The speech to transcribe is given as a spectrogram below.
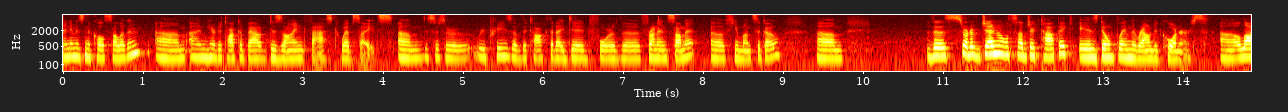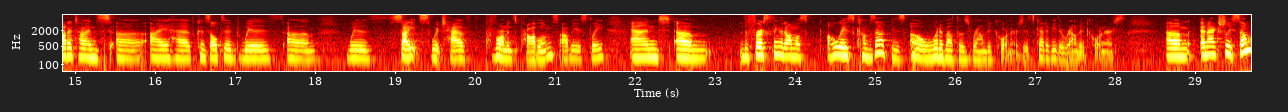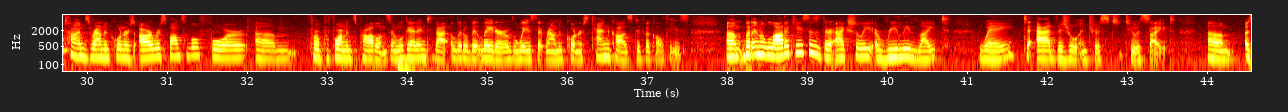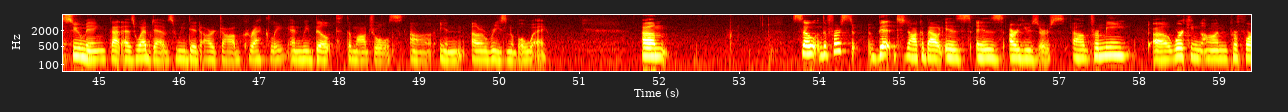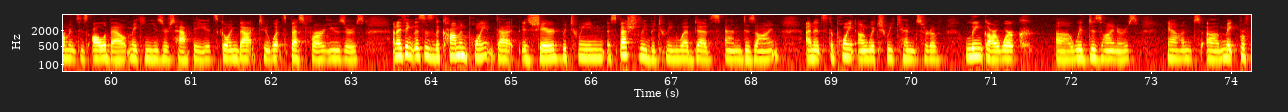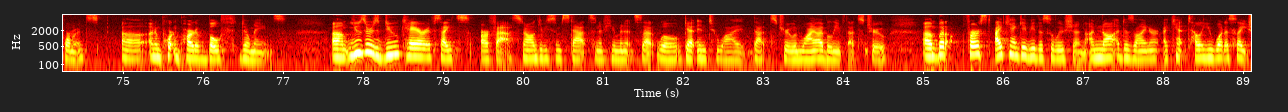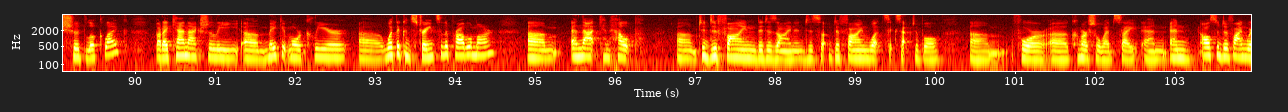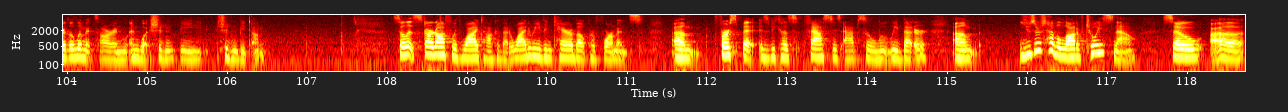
my name is Nicole Sullivan. Um, I'm here to talk about design fast websites. Um, this is a reprise of the talk that I did for the Front End Summit a few months ago. Um, the sort of general subject topic is don't blame the rounded corners. Uh, a lot of times uh, I have consulted with, um, with sites which have performance problems, obviously, and um, the first thing that almost always comes up is, oh, what about those rounded corners? It's got to be the rounded corners. Um, and actually, sometimes rounded corners are responsible for, um, for performance problems, and we'll get into that a little bit later, the ways that rounded corners can cause difficulties. Um, but in a lot of cases, they're actually a really light way to add visual interest to a site, um, assuming that as web devs, we did our job correctly and we built the modules uh, in a reasonable way. Um, so the first bit to talk about is, is our users. Um, for me, uh, working on performance is all about making users happy. It's going back to what's best for our users. And I think this is the common point that is shared between, especially between web devs and design. And it's the point on which we can sort of link our work uh, with designers and uh, make performance uh, an important part of both domains. Um, users do care if sites are fast, and I'll give you some stats in a few minutes that will get into why that's true and why I believe that's true. Um, but first, I can't give you the solution. I'm not a designer. I can't tell you what a site should look like, but I can actually um, make it more clear uh, what the constraints of the problem are, um, and that can help um, to define the design and define what's acceptable um, for a commercial website, and, and also define where the limits are and, and what shouldn't be, shouldn't be done. So let's start off with why talk about it. Why do we even care about performance? Um, first bit is because fast is absolutely better. Um, users have a lot of choice now. So uh,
